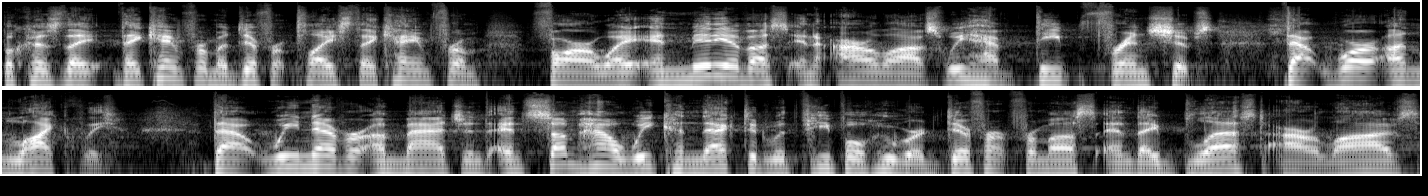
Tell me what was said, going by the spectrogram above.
because they, they came from a different place. They came from far away. And many of us in our lives, we have deep friendships that were unlikely, that we never imagined. And somehow we connected with people who were different from us and they blessed our lives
